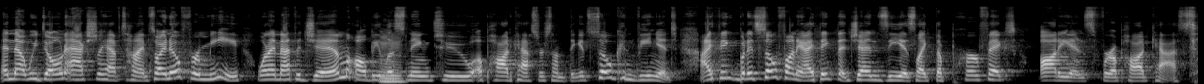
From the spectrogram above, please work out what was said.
and that we don't actually have time. So I know for me, when I'm at the gym, I'll be mm-hmm. listening to a podcast or something. It's so convenient. I think but it's so funny. I think that Gen Z is like the perfect audience for a podcast.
